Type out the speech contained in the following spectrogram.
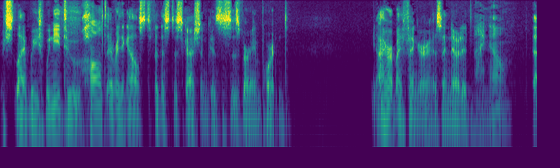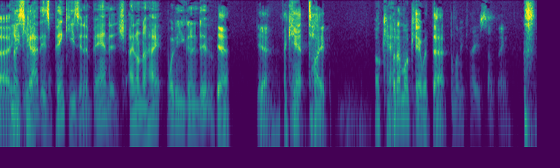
which like we, we need to halt everything else for this discussion because this is very important. I hurt my finger, as I noted. I know. Uh, And I got his pinkies in a bandage. I don't know how. What are you gonna do? Yeah, yeah. I can't type, Okay. but I'm okay with that. But let me tell you something. See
